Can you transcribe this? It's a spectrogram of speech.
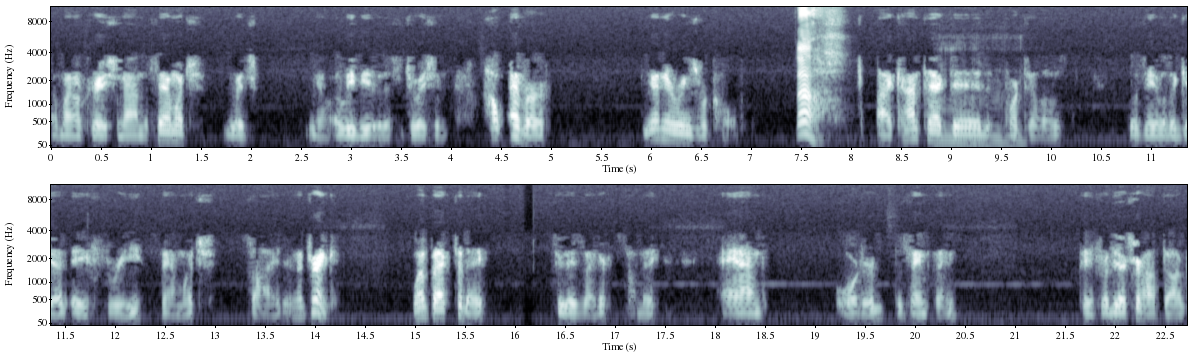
of my own creation on the sandwich, which, you know, alleviated the situation. However, the onion rings were cold. Oh. I contacted mm. Portillo's, was able to get a free sandwich, side, and a drink. Went back today, two days later, Sunday, and ordered the same thing. Paid for the extra hot dog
